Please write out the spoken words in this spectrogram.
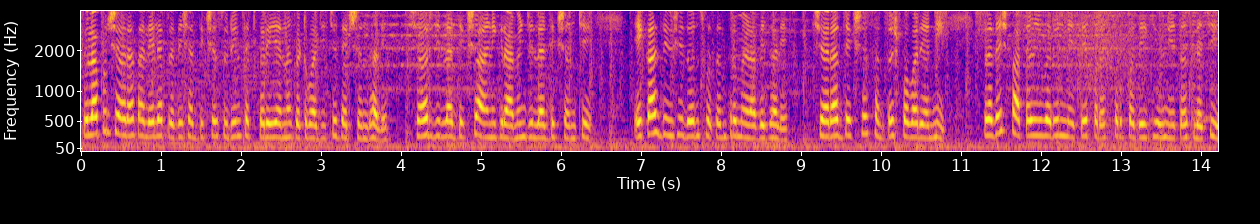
सोलापूर शहरात आलेल्या प्रदेशाध्यक्ष सुनील तटकरे यांना गटबाजीचे दर्शन झाले. शहर जिल्हाध्यक्ष आणि ग्रामीण जिल्हाध्यक्षांचे एकाच दिवशी दोन स्वतंत्र मेळावे झाले. शहराध्यक्ष संतोष पवार यांनी प्रदेश पातळीवरून नेते परस्पर पदे घेऊन येत असल्याची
